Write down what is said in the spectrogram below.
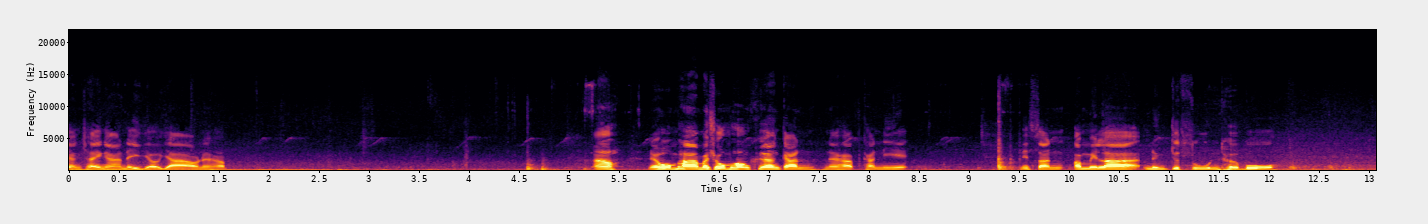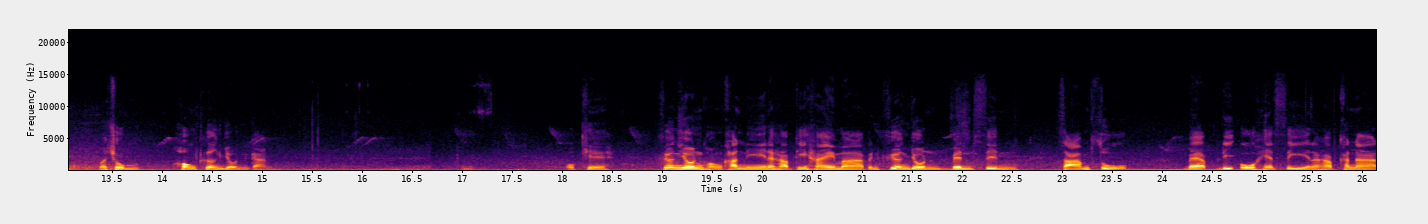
ยังใช้งานได้อีกยาวๆนะครับอ้าวเดี๋ยวผมพามาชมห้องเครื่องกันนะครับคันนี้ นิสสันอเมร่า1.0 เทอร์โบ มาชมห้องเครื่องยนต์กัน โอเค เครื่องยนต์ของคันนี้นะครับที่ให้มาเป็นเครื่องยนต์เบนซิน 3 สูบ แบบ DOHC นะครับ ขนาด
